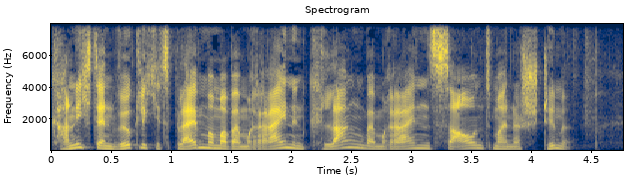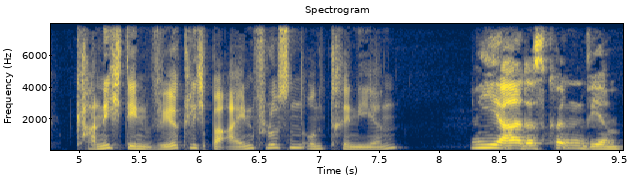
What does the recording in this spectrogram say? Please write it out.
kann ich denn wirklich, jetzt bleiben wir mal beim reinen Klang, beim reinen Sound meiner Stimme, kann ich den wirklich beeinflussen und trainieren? Ja, das können wir.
